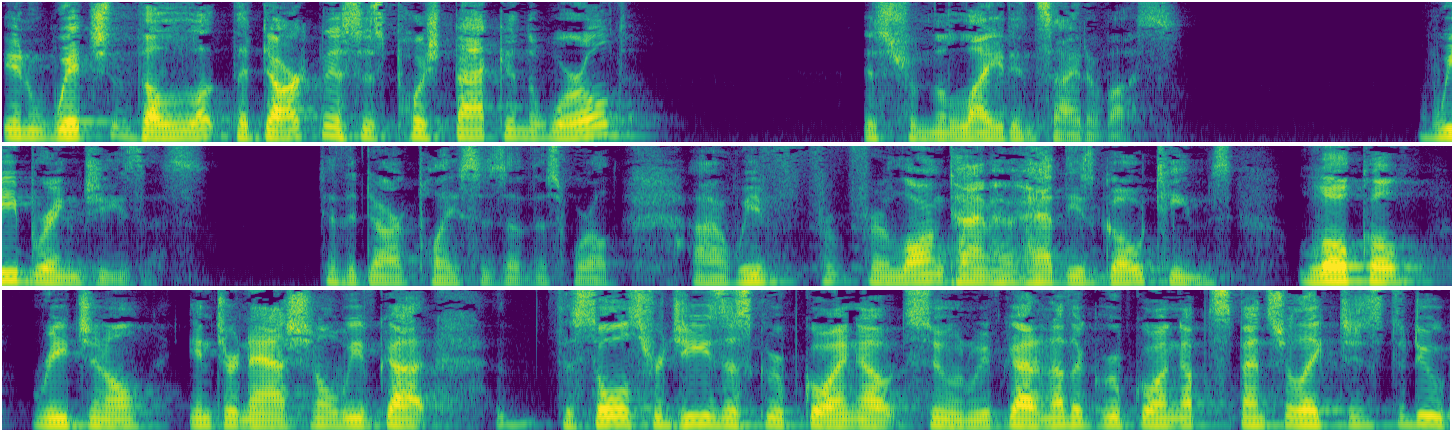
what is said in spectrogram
in which the, the darkness is pushed back in the world is from the light inside of us. we bring Jesus to the dark places of this world. Uh, we've, for, for, a long time, have had these go teams, local, regional, international. We've got the Soles for Jesus group going out soon. We've got another group going up to Spencer Lake just to do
